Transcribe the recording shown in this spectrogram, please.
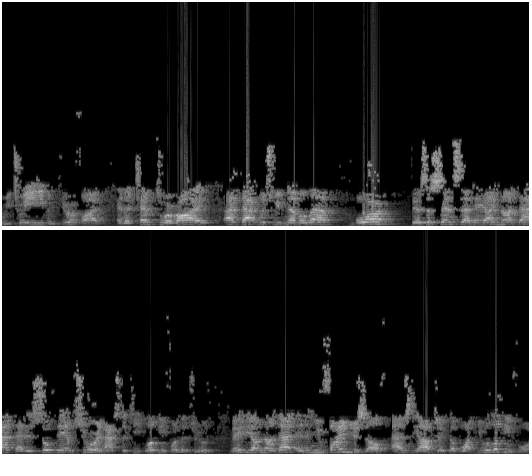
retrieve and purify and attempt to arrive at that which we've never left, or there's a sense that, hey, I'm not that, that is so damn sure it has to keep looking for the truth. Maybe I'm not that, and then you find yourself as the object of what you were looking for,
